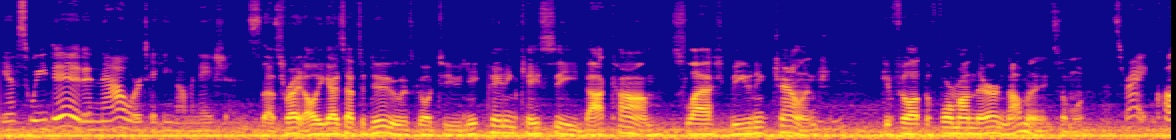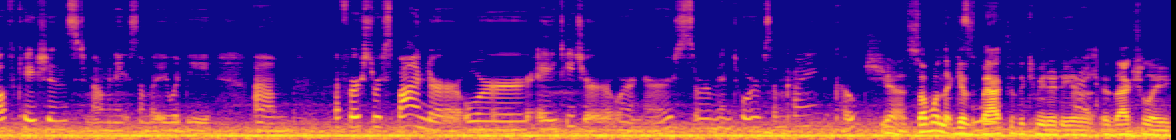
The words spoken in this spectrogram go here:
Yes, we did, and now we're taking nominations. That's right. All you guys have to do is go to uniquepaintingkc.com slash Be Unique Challenge. Mm -hmm. You can fill out the form on there and nominate someone. That's right. Qualifications to nominate somebody would be um, a first responder or a teacher or a nurse or a mentor of some kind, a coach. Yeah, someone that gives back to the community right. and is actually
